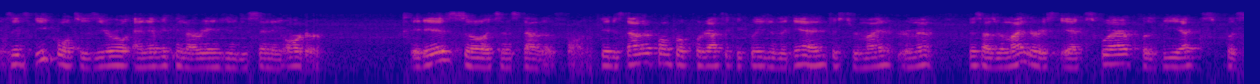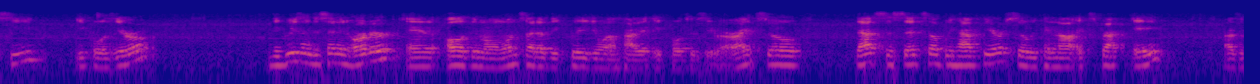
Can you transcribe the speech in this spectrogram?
Is it equal to zero and everything arranged in descending order? It is, so it's in standard form. Okay, the standard form for quadratic equations again, just to remind, remember, just as a reminder, is ax squared plus bx plus c equals zero degrees in descending order, and all of them on one side of the equation will have it equal to 0, right? So that's the setup we have here, so we can now extract a as the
